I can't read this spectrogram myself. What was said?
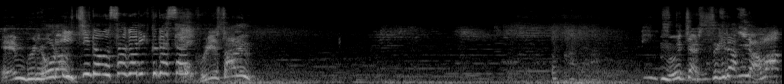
エンブリオラン一度お下がりください。振り去る無茶しすぎだ。やば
